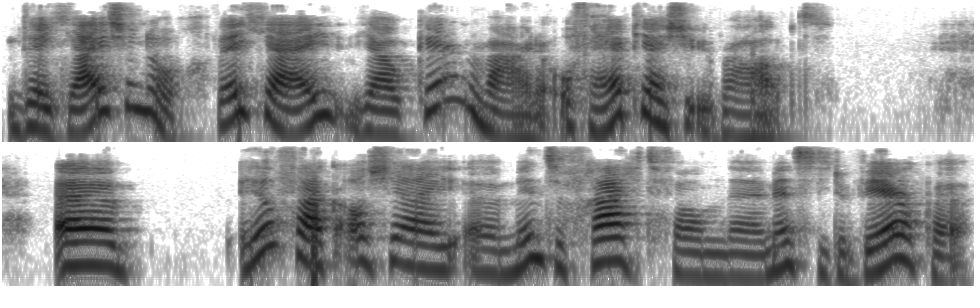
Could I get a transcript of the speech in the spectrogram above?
weet jij ze nog? Weet jij jouw kernwaarden of heb jij ze überhaupt? Uh, heel vaak als jij uh, mensen vraagt van uh, mensen die er werken,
